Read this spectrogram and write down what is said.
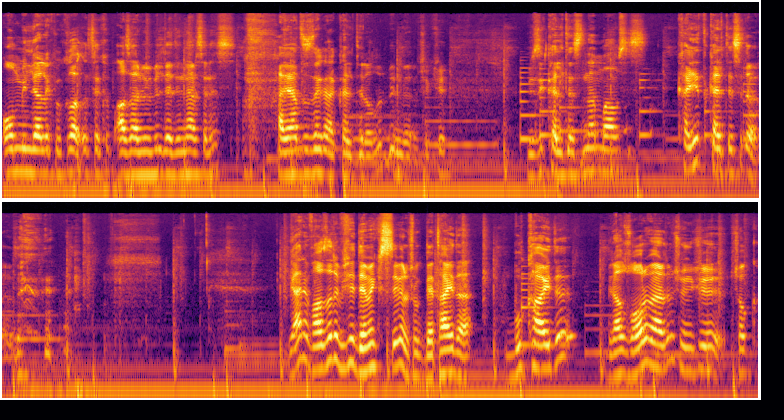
10 milyarlık bir kulaklık takıp Azer Bülbül de dinlerseniz hayatınız ne kadar kaliteli olur bilmiyorum. Çünkü müzik kalitesinden bağımsız kayıt kalitesi de önemli. yani fazla da bir şey demek istemiyorum çok detayda. Bu kaydı biraz zor verdim çünkü çok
